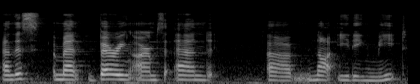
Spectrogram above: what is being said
and this meant bearing arms and um, not eating meat.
